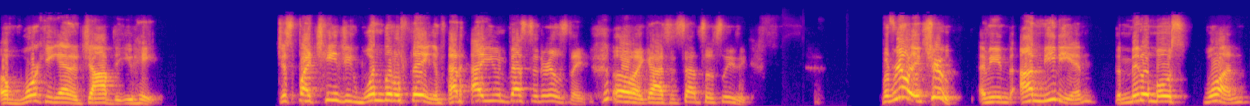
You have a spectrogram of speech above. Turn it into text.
of working at a job that you hate just by changing one little thing about how you invest in real estate. Oh my gosh, it sounds so sleazy. But really, it's true. I mean, on median, the middlemost one,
